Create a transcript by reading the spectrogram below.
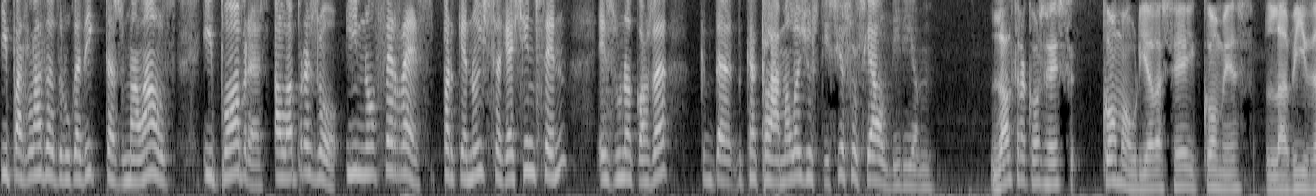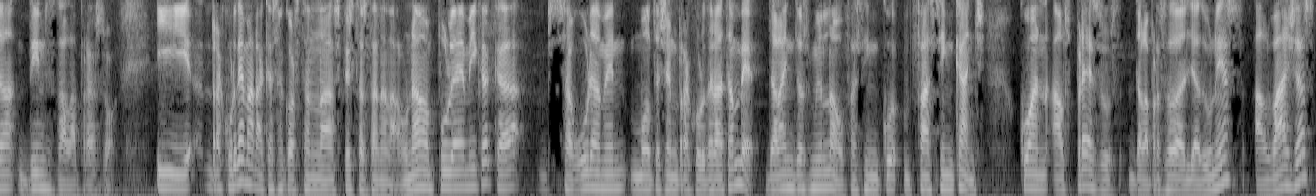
I parlar de drogadictes malalts i pobres a la presó i no fer res perquè no hi segueixin sent és una cosa de, que clama la justícia social, diríem. L'altra cosa és com hauria de ser i com és la vida dins de la presó. I recordem ara que s'acosten les festes de Nadal, una polèmica que segurament molta gent recordarà també, de l'any 2009, fa cinc, fa cinc anys, quan els presos de la presó de Lledoners, al Bages,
